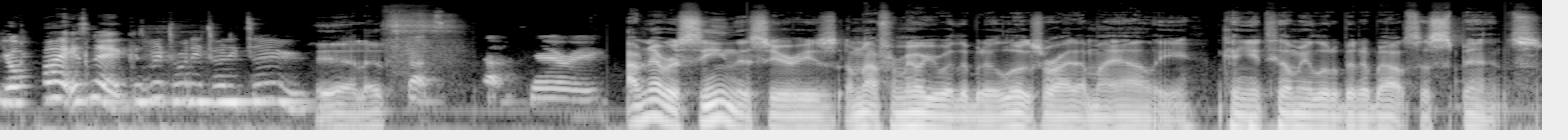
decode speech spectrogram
You're right, isn't it? Because we're 2022. Yeah, that's. That's that's scary. I've never seen this series. I'm not familiar with it, but it looks right up my alley. Can you tell me a little bit about Suspense?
